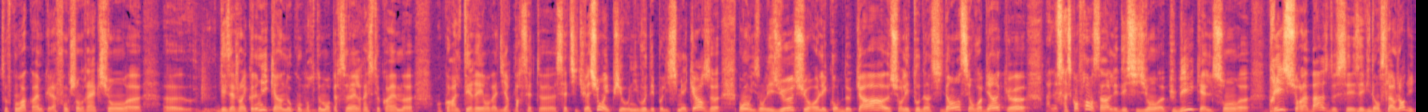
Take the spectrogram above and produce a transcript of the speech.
Sauf qu'on voit quand même que la fonction de réaction euh, euh, des agents économiques, hein, nos comportements personnels restent quand même euh, encore altérés, on va dire, par cette, cette situation. Et puis au niveau des policymakers, bon, ils ont les yeux sur les courbes de cas, sur les taux d'incidence, et on voit bien que, bah, ne serait-ce qu'en France, hein, les décisions publiques, elles sont prises sur la base de ces évidences-là aujourd'hui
